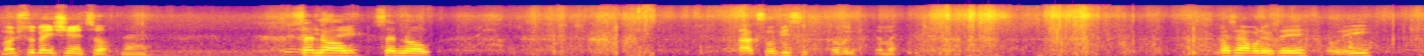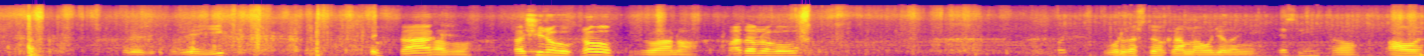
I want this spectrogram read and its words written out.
Máš v sobě ještě něco? Ne. Sednou, sednou. Tak, smoupí si. Dobrý, jdeme. Dveře nám otevři. Dobrý. Otevři, dobrý, dík. Tak. Bravo. Další nohu, nohu. Druhá noha. Má tam nohu. Odvezte ho k nám na oddělení. Jasný. Jo, ahoj.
